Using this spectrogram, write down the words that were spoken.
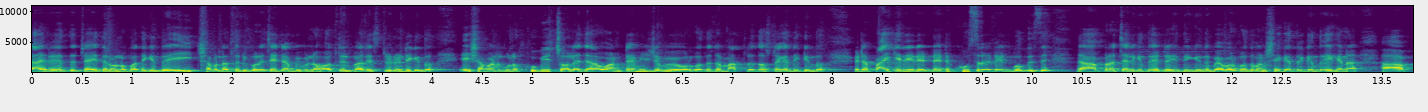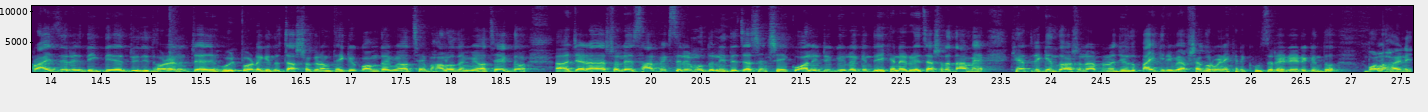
চাহিদা চাহিদার অনুপাতে কিন্তু এই সাবানটা তৈরি করেছে। এটা বিভিন্ন হোটেল বা রেস্টুরেন্টে কিন্তু এই সাবানগুলো খুবই চলে। যারা ওয়ান টাইম হিসেবে ব্যবহার করতে চায় মাত্র দশ টাকা দিয়ে কিন্তু এটা পাইকারি রেট না এটা খুচরা রেট বলতেছি। আপনারা চাইলে কিন্তু এটাই দিয়ে কিন্তু ব্যবহার করতে পারেন। সেক্ষেত্রে কিন্তু এখানে প্রাইসের দিক দিয়ে যদি ধরেন হুইল পাউডার কিন্তু চারশো গ্রাম থেকে কম দামি আছে ভালো দামি আছে। একদম যারা আসলে সার্ফ এক্সেলের মতো নিতে চাচ্ছেন সেই কোয়ালিটিগুলো কিন্তু এখানে রয়েছে। আসলে দামে ক্ষেত্রে কিন্তু আসলে আপনারা যেহেতু পাইকারি ব্যবসা করবেন এখানে খুচরা রেটে কিন্তু বলা হয়নি.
